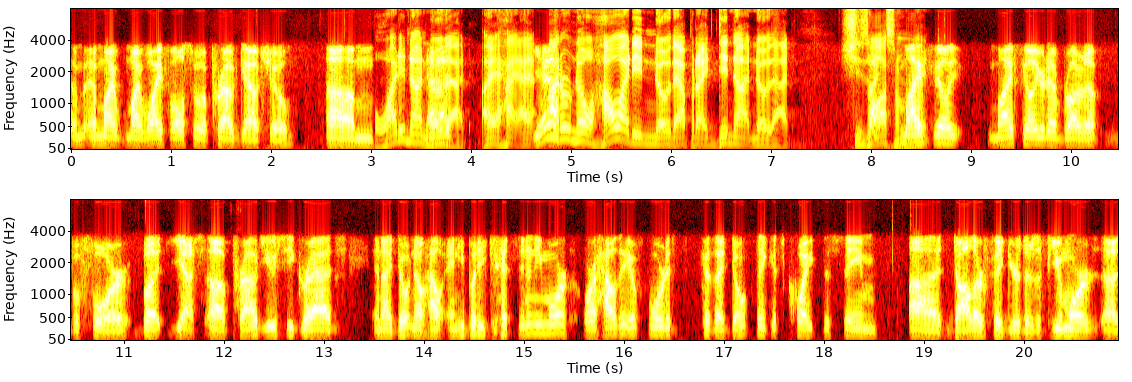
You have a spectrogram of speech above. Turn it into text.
Um, and my my wife also a proud gaucho. Um, oh, I did not know that. I I, yeah. I don't know how I didn't know that, but I did not know that. She's awesome. my right? failure my failure to have brought it up before, but yes, uh, proud UC grads, and I don't know how anybody gets in anymore or how they afford it because I don't think it's quite the same uh, dollar figure. There's a few more uh,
